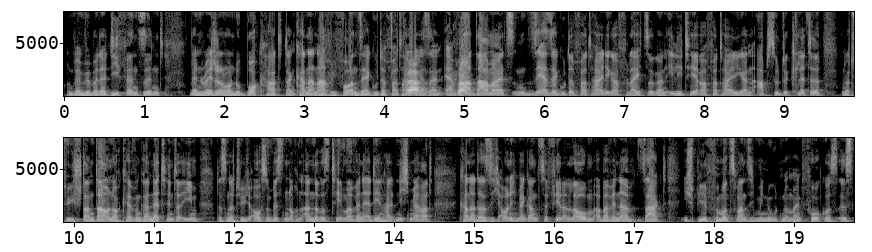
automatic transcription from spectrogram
Und wenn wir bei der Defense sind, wenn Rajon Rondo Bock hat, dann kann er nach wie vor ein sehr guter Verteidiger klar, sein. Er klar. war damals ein sehr, sehr guter Verteidiger, vielleicht sogar ein elitärer Verteidiger, eine absolute Klette. Und natürlich stand da auch noch Kevin Garnett hinter ihm. Das ist natürlich auch so ein bisschen noch ein anderes Thema. Wenn er den halt nicht mehr hat, kann er da sich auch nicht mehr ganz so viel erlauben. Aber wenn er sagt, ich spiele 25 Minuten und mein Fokus ist,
